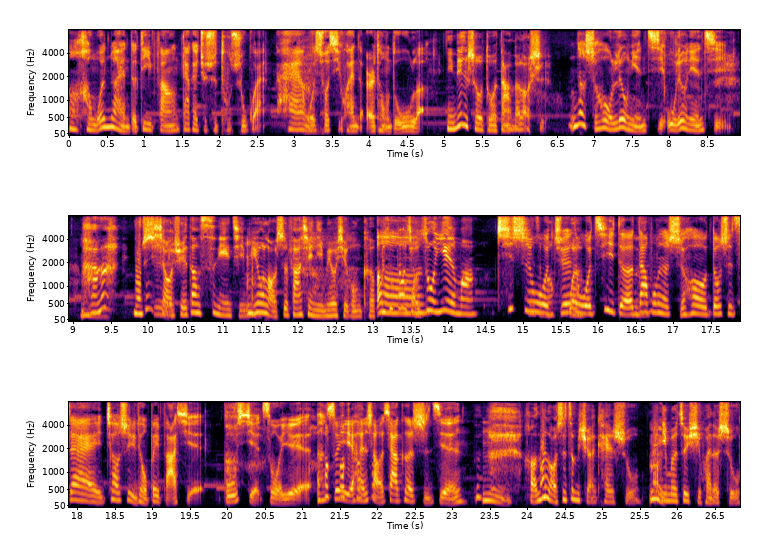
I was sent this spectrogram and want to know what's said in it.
嗯，很温暖的地方，大概就是图书馆和我所喜欢的儿童读物了。你那个时候多大呢，老师？那时候六年级，五六年级啊？你在小学到四年级，没有老师发现你没有写功课，不是都交作业吗？其实我觉得，我记得大部分的时候都是在教室里头被罚写。补写作业，所以也很少下课时间。嗯，好，那老师这么喜欢看书，你有没有最喜欢的书？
